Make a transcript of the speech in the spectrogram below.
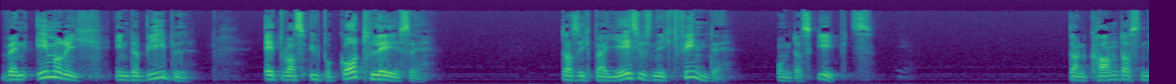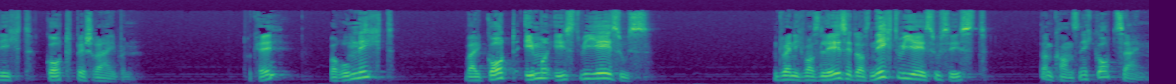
wenn immer ich in der Bibel etwas über Gott lese, das ich bei Jesus nicht finde, und das gibt's, dann kann das nicht Gott beschreiben. Okay? Warum nicht? Weil Gott immer ist wie Jesus. Und wenn ich was lese, das nicht wie Jesus ist, dann kann es nicht Gott sein.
